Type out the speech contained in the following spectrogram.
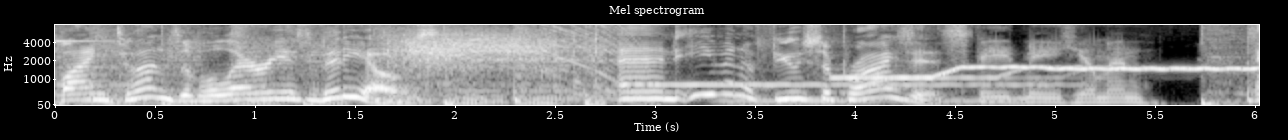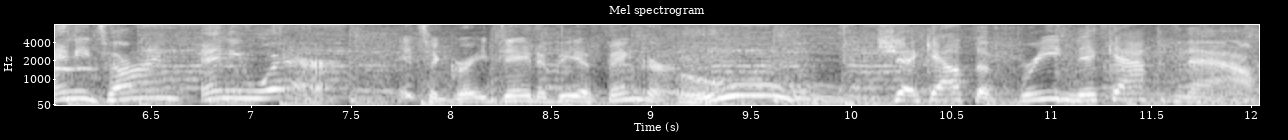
Find tons of hilarious videos. And even a few surprises. Feed me, human. Anytime, anywhere. It's a great day to be a finger. Ooh. Check out the free Nick app now.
